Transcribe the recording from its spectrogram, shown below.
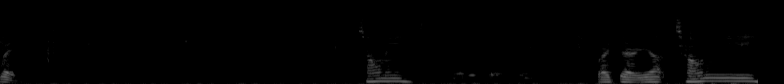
Wait. Tony. Right there, yeah. Tony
